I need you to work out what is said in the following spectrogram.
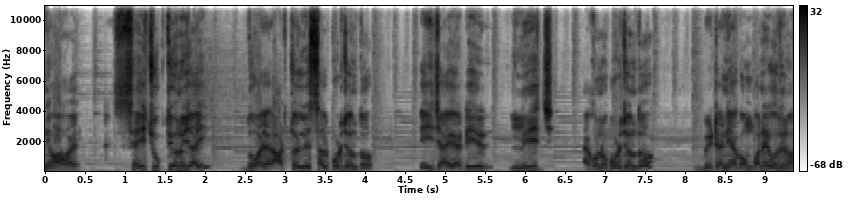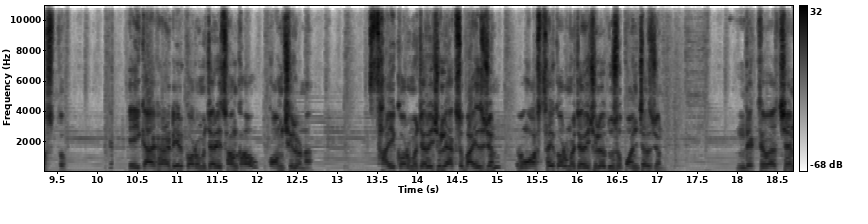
নেওয়া হয়। সেই চুক্তি অনুযায়ী দু হাজার আটচল্লিশ সাল পর্যন্ত এই জায়গাটির লিজ এখনও পর্যন্ত ব্রিটানিয়া কোম্পানির অধীনস্থ। এই কারখানাটির কর্মচারী সংখ্যাও কম ছিল না। স্থায়ী কর্মচারী ছিল একশো বাইশ জন এবং অস্থায়ী কর্মচারী ছিল দুশো জন। দেখতে পাচ্ছেন,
